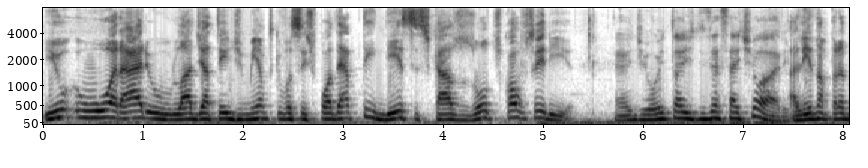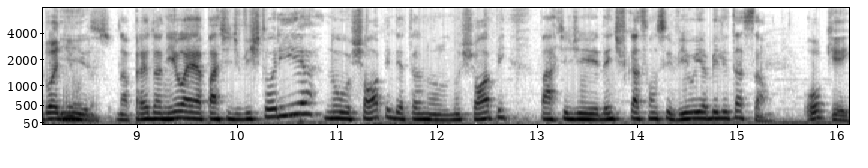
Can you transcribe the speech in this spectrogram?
E o, o, horário lá de atendimento que vocês podem atender esses casos outros, qual seria? É de 8 às 17 horas. Ali na Praia do Anil. Né? Isso. Né? Na Praia do Anil é a parte de vistoria, no shopping, detendo no, no shopping, parte de identificação civil e habilitação. Ok.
